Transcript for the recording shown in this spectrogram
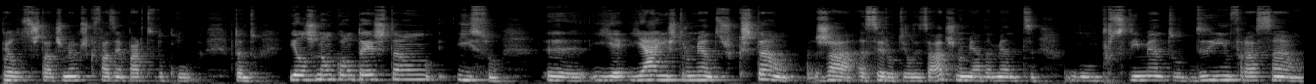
pelos Estados-membros que fazem parte do clube. Portanto, eles não contestam isso. Uh, e, é, e, há instrumentos que estão já a ser utilizados, nomeadamente um procedimento de infração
